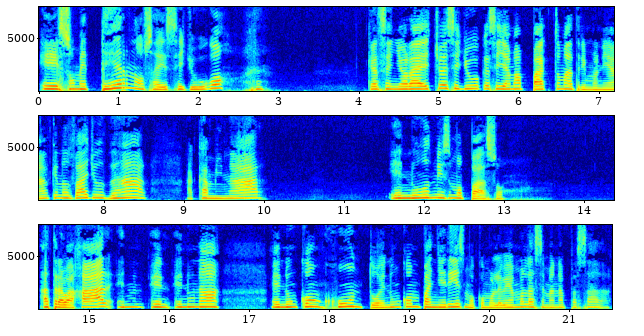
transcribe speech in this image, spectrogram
eh, someternos a ese yugo que el Señor ha hecho, ese yugo que se llama pacto matrimonial, que nos va a ayudar a caminar en un mismo paso a trabajar en, en, en, una, en un conjunto, en un compañerismo, como le veíamos la semana pasada.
